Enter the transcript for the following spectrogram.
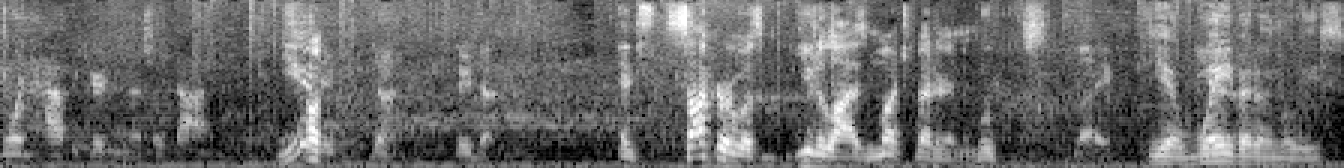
more than half the characters in that show died. Yeah. They're done. They're done. And Sakura was utilized much better in the movies. Like, Yeah, way Yeah. better in the movies.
